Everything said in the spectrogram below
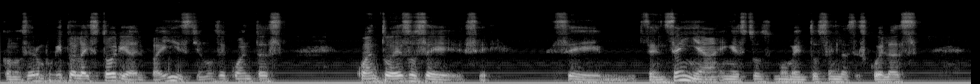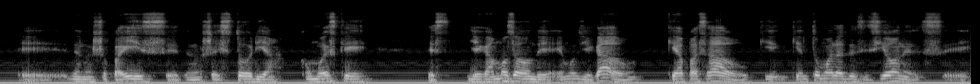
conocer un poquito la historia del país. Yo no sé cuántas cuánto eso se, se, enseña en estos momentos en las escuelas eh, de nuestro país, eh, de nuestra historia, cómo es que llegamos a donde hemos llegado, qué ha pasado, quién, tomó las decisiones. Eh,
